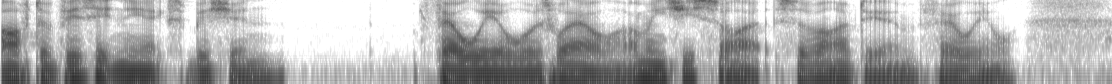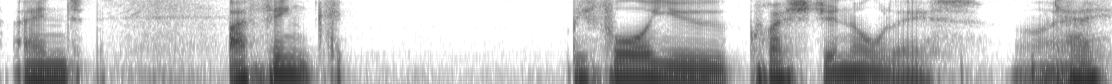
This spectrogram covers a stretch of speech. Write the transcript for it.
after visiting the exhibition, fell ill as well. I mean, she survived it and fell ill. And I think before you question all this, right, Okay.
